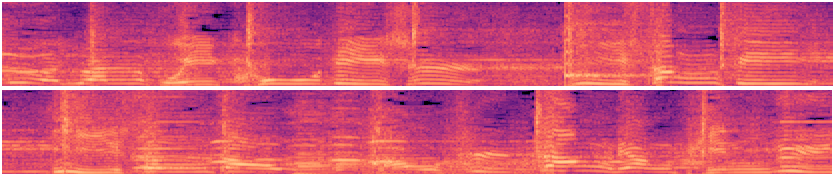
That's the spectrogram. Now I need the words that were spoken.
这冤鬼哭的是一声低一声高，好是张良品玉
